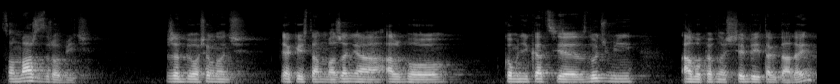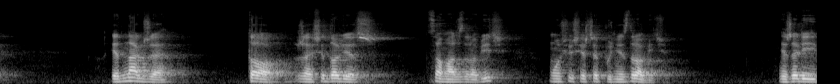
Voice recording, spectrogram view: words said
co masz zrobić, żeby osiągnąć jakieś tam marzenia albo komunikację z ludźmi, albo pewność siebie i tak dalej. Jednakże to, że się dowiesz, co masz zrobić, musisz jeszcze później zrobić. Jeżeli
